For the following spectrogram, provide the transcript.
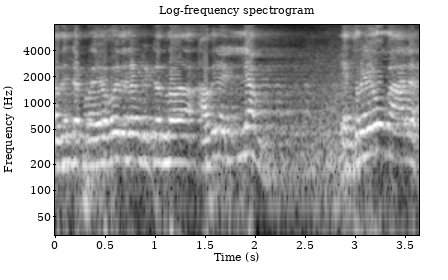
അതിന്റെ പ്രയോജനം കിട്ടുന്നത്. അവരെല്ലാം എത്രയോ കാലം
